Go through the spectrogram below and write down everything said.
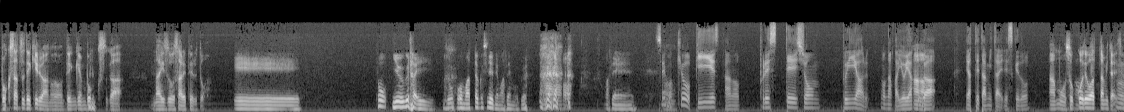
撲殺できるあの、電源ボックスが内蔵されてると。えー、というぐらい、情報全く知れてません、僕。すいません。そういえばうん今日 PS、あの、プレイステーション VR のなんか予約がやってたみたいですけど。あ、もう速攻で終わったみたいうですよ。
